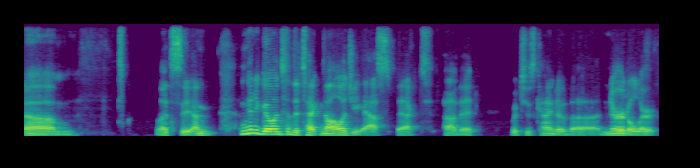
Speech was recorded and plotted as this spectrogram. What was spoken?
um, let's see, I'm I'm going to go into the technology aspect of it, which is kind of a nerd alert.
